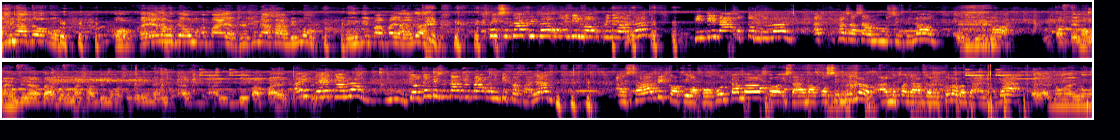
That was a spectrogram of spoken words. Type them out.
Aminado ako. Oh, kaya lang hindi ako makapayag sa sinasabi mo na hindi papayagan. Eh, may sinabi ba akong hindi mo ako pinayagan? hindi na ako tumuloy. At ikasasama mo si Bilog. Eh, hindi mo. Pati mo ngayon, binabago naman. Sabi mo kasi kanina, hindi, hindi papayag. Ay, teka lang. Jojo, may sinabi ba akong hindi papayag? Ang sabi ko, pinapupunta mo ako, isama ko si Bilog. Ano pa gagawin ko na mag-aalaga? Ay, ano nga yung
